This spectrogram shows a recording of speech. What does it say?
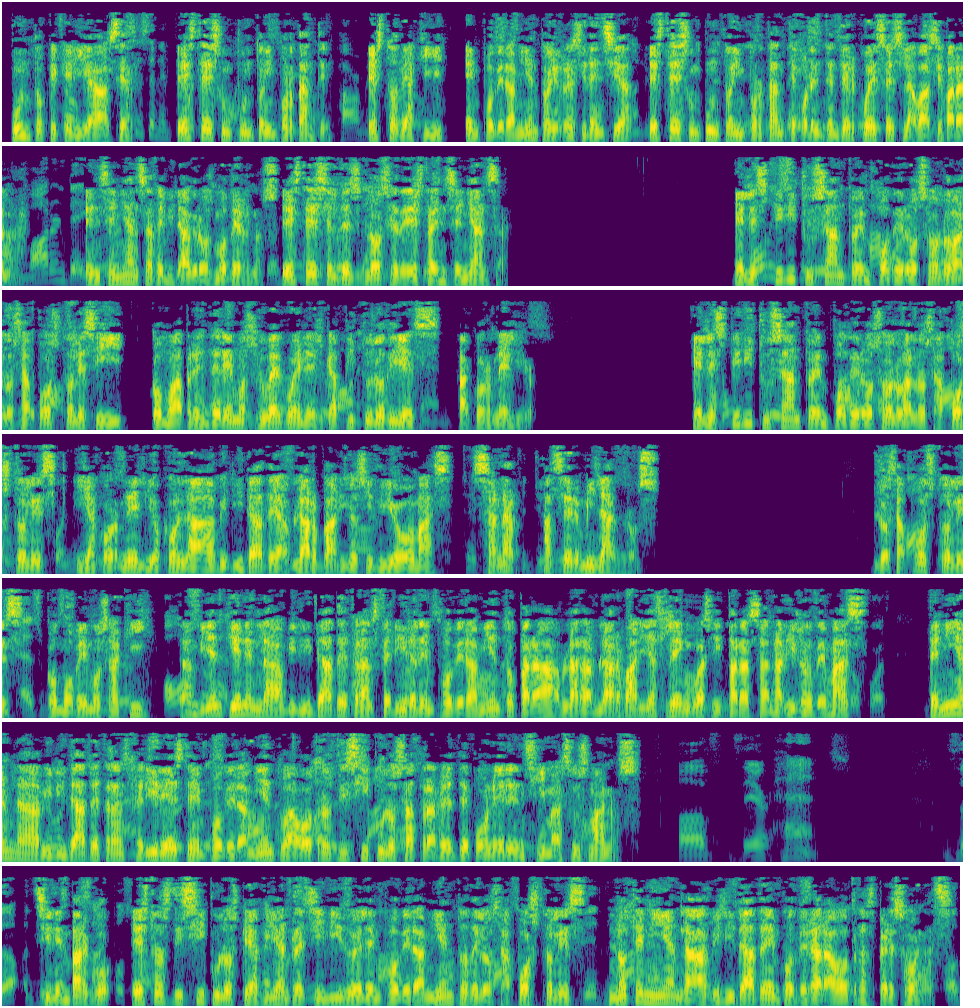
punto que quería hacer. Este es un punto importante. Esto de aquí, empoderamiento y residencia, este es un punto importante por entender pues es la base para la enseñanza de milagros modernos. Este es el desglose de esta enseñanza. El Espíritu Santo empoderó solo a los apóstoles y, como aprenderemos luego en el capítulo 10, a Cornelio. El Espíritu Santo empoderó solo a los apóstoles, y a Cornelio con la habilidad de hablar varios idiomas, sanar, hacer milagros. Los apóstoles, como vemos aquí, también tienen la habilidad de transferir el empoderamiento para hablar hablar varias lenguas y para sanar y lo demás. Tenían la habilidad de transferir este empoderamiento a otros discípulos a través de poner encima sus manos. Sin embargo, estos discípulos que habían recibido el empoderamiento de los apóstoles, no tenían la habilidad de empoderar a otras personas.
